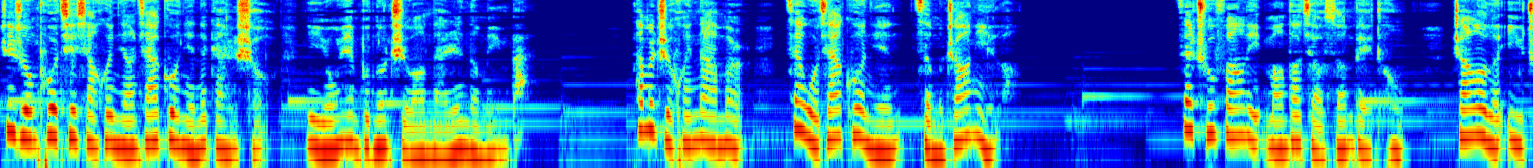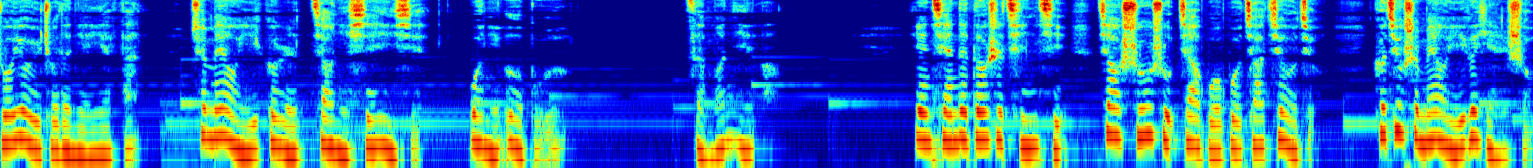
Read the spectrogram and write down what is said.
这种迫切想回娘家过年的感受，你永远不能指望男人能明白。他们只会纳闷，在我家过年怎么着你了？在厨房里忙到脚酸背痛，张罗了一桌又一桌的年夜饭，却没有一个人叫你歇一歇，问你饿不饿？怎么你了？眼前的都是亲戚，叫叔叔，叫伯伯，叫舅舅。可就是没有一个眼熟，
